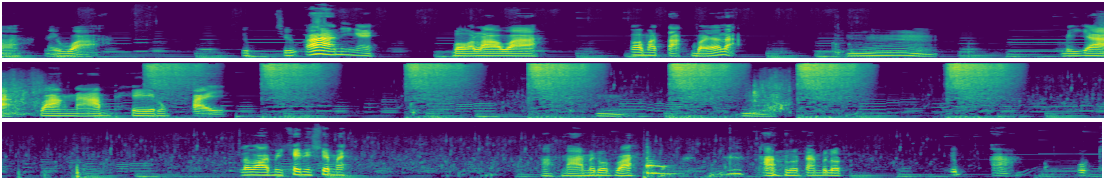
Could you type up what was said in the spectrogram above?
า ไหนวะชึบชึบอ่า นี่ไง บ่อลาวา ก็มาตักบ่อยแล้วล่ะ อืม ไม่ยาก วางน้ำเทลงไป อืมอืมระวามีแค่นี้ใช่ไหมอะน้ำไม่ลดวะน้ำไม่ลดน้ำไม่ลดปึ๊บอะโอเค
